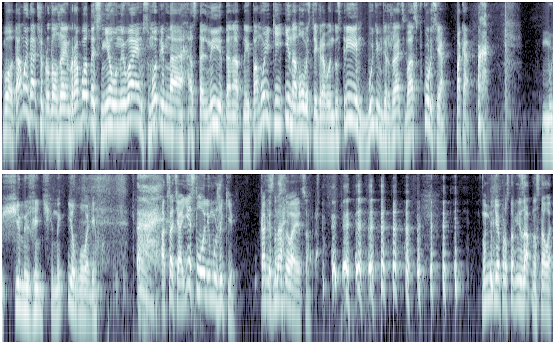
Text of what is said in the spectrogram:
Вот, а мы дальше продолжаем работать, не унываем, смотрим на остальные донатные помойки и на новости игровой индустрии. Будем держать вас в курсе. Пока. Пока. Мужчины, женщины и лоли. А, кстати, а есть лоли мужики? Как не это знаю. называется? Ну, мне просто внезапно стало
